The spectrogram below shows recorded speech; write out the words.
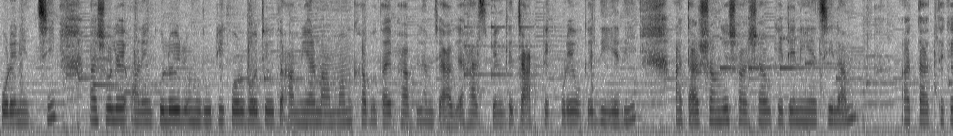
করে নিচ্ছি। আসলে অনেকগুলোই রুটি করব, যেহেতু আমি আর মাম্মাম খাব, তাই ভাবলাম যে আগে হাজব্যান্ডকে চারটে করে ওকে দিয়ে দিই। আর তার সঙ্গে শসাও কেটে নিয়েছিলাম। আর তার থেকে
